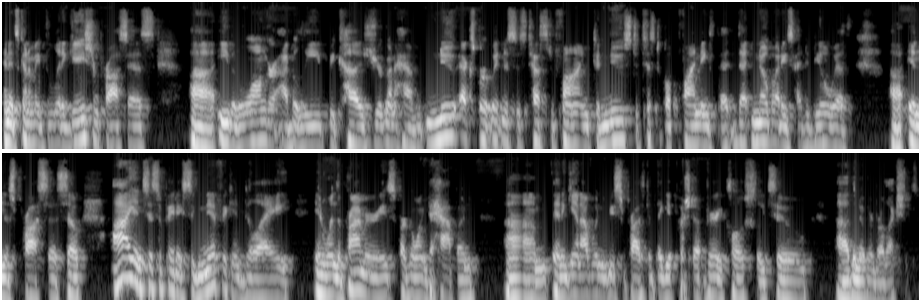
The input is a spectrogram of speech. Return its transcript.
and it's going to make the litigation process uh, even longer, I believe, because you're going to have new expert witnesses testifying to new statistical findings that, that nobody's had to deal with uh, in this process. So I anticipate a significant delay in when the primaries are going to happen. Um, and again, I wouldn't be surprised if they get pushed up very closely to uh, the November elections.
